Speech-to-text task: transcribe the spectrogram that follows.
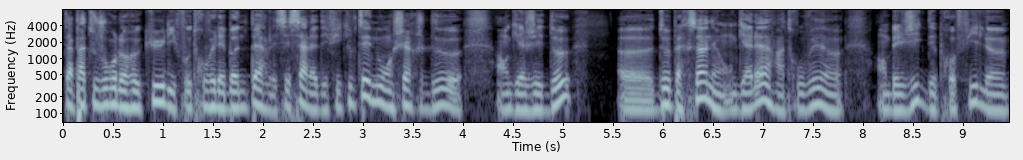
t'as pas toujours le recul, il faut trouver les bonnes perles. Et c'est ça la difficulté. Nous, on cherche deux, engager deux, deux personnes et on galère à trouver en Belgique des profils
